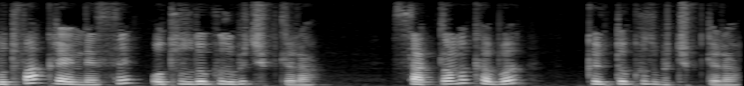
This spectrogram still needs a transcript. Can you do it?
Mutfak rendesi 39,5 lira. Saklama kabı 49,5 lira.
